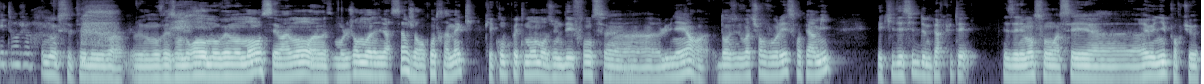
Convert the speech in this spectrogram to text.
C'était ton jour. Donc c'était le, voilà, le mauvais endroit au mauvais moment. C'est vraiment euh, bon, le jour de mon anniversaire, je rencontre un mec qui est complètement dans une défonce euh, lunaire, dans une voiture volée sans permis, et qui décide de me percuter. Les éléments sont assez euh, réunis pour que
